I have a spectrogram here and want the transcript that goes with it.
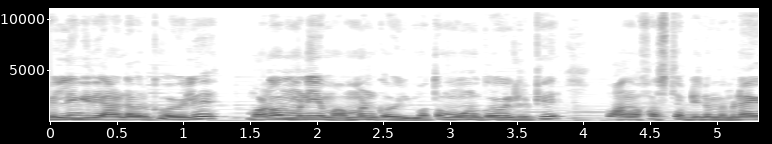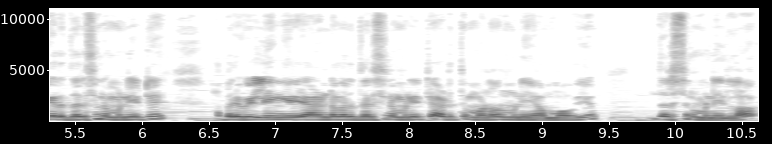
வெள்ளிங்கிரி ஆண்டவர் கோவில் மனோன்மணியம் அம்மன் கோவில். மொத்தம் மூணு கோவில் இருக்குது வாங்க ஃபஸ்ட்டு அப்படி நம்ம விநாயகரை தரிசனம் பண்ணிவிட்டு அப்புறம் வெள்ளிங்கிரி ஆண்டவரை தரிசனம் பண்ணிவிட்டு அடுத்து மனோன்மணி அம்மாவையும் தரிசனம் பண்ணிடலாம்.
